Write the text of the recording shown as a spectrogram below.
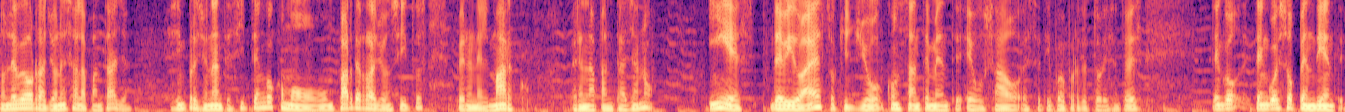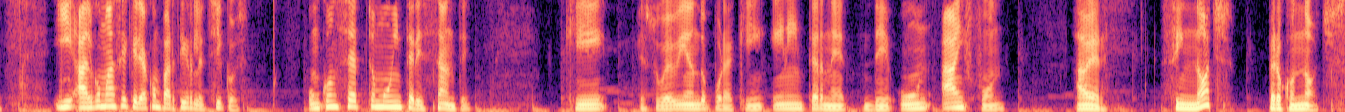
no le veo rayones a la pantalla. Es impresionante, sí tengo como un par de rayoncitos, pero en el marco, pero en la pantalla no. Y es debido a esto que yo constantemente he usado este tipo de protectores. Entonces, tengo, tengo eso pendiente. Y algo más que quería compartirles, chicos. Un concepto muy interesante que estuve viendo por aquí en internet de un iPhone. A ver, sin notch, pero con notch.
